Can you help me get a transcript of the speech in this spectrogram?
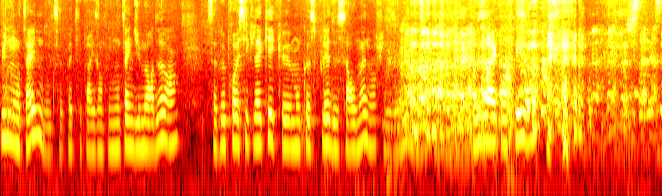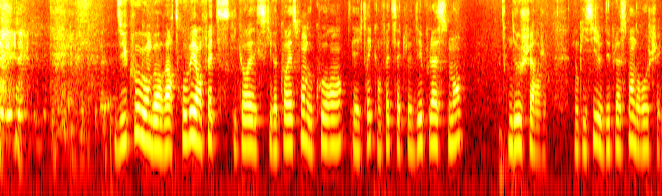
une montagne. Donc ça peut être par exemple une montagne du Mordor. hein. C'est à peu près aussi claqué que mon cosplay de Saruman, hein, je suis désolé. Vous aurez compris. hein. Du coup, ben, on va retrouver en fait ce qui, corre- ce qui va correspondre au courant électrique. En fait, c'est le déplacement de charge. Donc ici, le déplacement de rocher.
